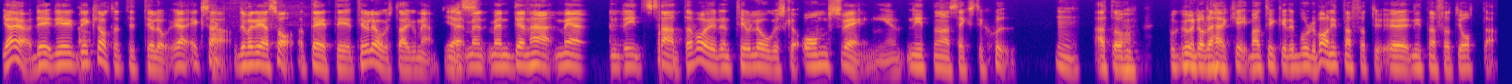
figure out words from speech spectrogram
Ja, ja, det, det, det är klart att det är teologiskt. Ja, exakt, Ja. det var det jag sa, att det är ett te- teologiskt argument. Yes. Men, men, men, den här, men det intressanta var ju den teologiska omsvängningen 1967. Mm. Att de, på grund av det här kriget, man tycker det borde vara 1940, eh, 1948.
